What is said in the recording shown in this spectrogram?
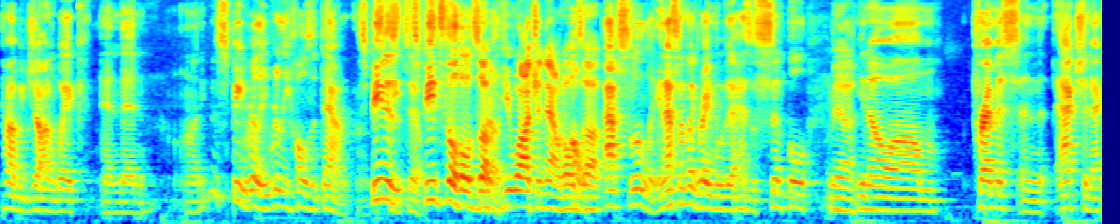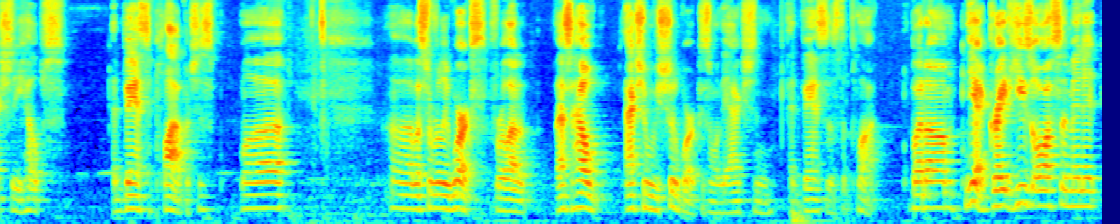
probably John Wick, and then uh, even Speed really, really holds it down. Speed is too. Speed still holds up. Really. If you watch it now, it holds oh, up. absolutely, and that's another great movie that has a simple, Yeah. you know, um, premise and action actually helps advance the plot, which is uh, uh, what's what really works for a lot of. That's how action movies should work, is when the action advances the plot. But um, yeah, great. He's awesome in it.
